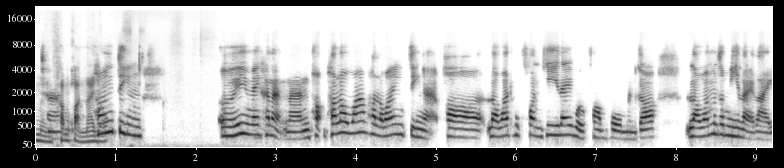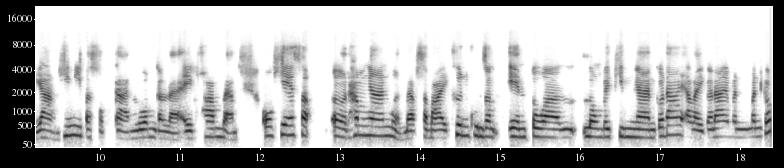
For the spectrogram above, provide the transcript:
เหมือนใช่คำขวัญนายเพกราะจริงๆเอ้ยไม่ขนาดนั้น เพราะเพราะเราว่าพอเราว่าจริงๆอะพอเราว่าทุกคนที่ได้ work from home มันก็เราว่ามันจะมีหลาย ๆ อย่างที่มีประสบการณ์ร่วมกันแหละไอ้ความแบบ โอเคส เออทำงานเหมือนแบบสบายขึ้น คุณจะเอนตัวลงไปพิมพ์งานก็ได้อะไรก็ได้ มันมันก็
